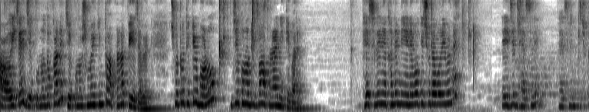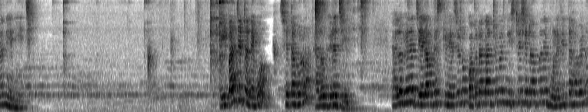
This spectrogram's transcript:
পাওয়াই যায়, যে কোনো দোকানে, যে কোনো সময় কিন্তু আপনারা পেয়ে যাবেন। ছোট থেকে বড় যে কোনো ডিব্বা আপনারা নিতে পারেন। ভেসলিন এখানে নিয়ে নেব কিছুটা পরিমাণে। এই যে ভ্যাসলিন ভ্যাসলিন কিছুটা নিয়ে নিয়েছি। এইবার যেটা নেব, সেটা হলো অ্যালোভেরা জেল অ্যালোভেরা জেল আমাদের স্কিনের জন্য কতটা কার্যকরী নিশ্চয়ই সেটা আপনাদের বলে দিতে হবে না।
